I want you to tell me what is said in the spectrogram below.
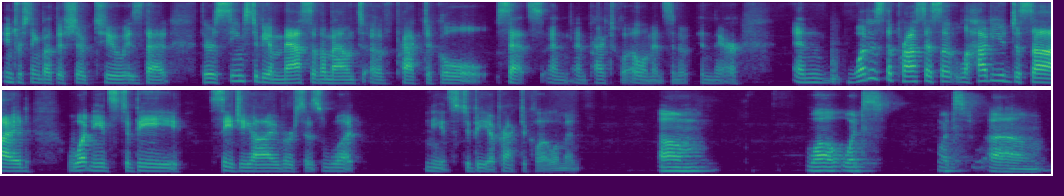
interesting about this show too is that there seems to be a massive amount of practical sets and, and practical elements in, in there. And what is the process of how do you decide what needs to be CGI versus what needs to be a practical element? Um, well, what's what's um,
